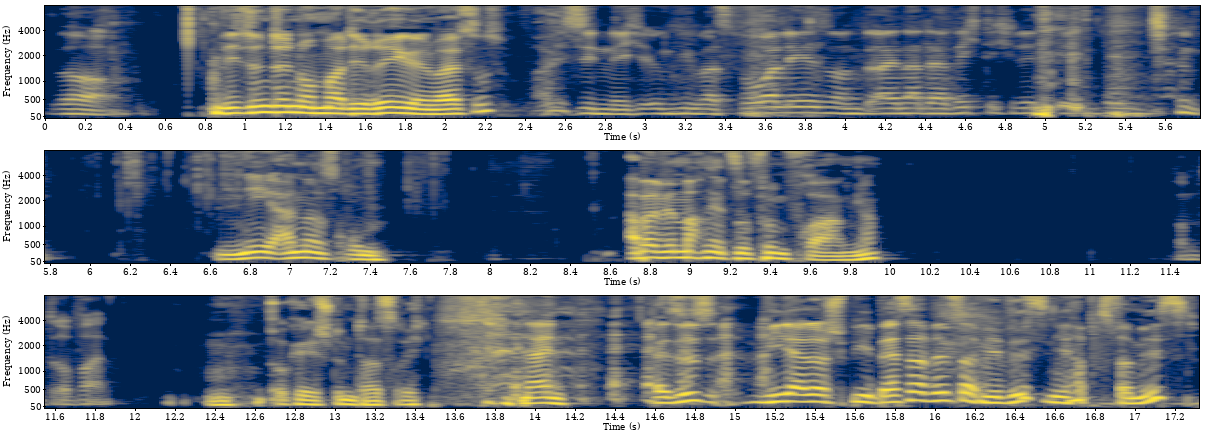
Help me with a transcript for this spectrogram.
So, Wie sind denn nochmal die Regeln, weißt du? weiß ich nicht, irgendwie was vorlesen und einer, der richtig redet, kriegt einen Punkt. Nee, andersrum. Aber wir machen jetzt so fünf Fragen, ne? Kommt drauf an. Okay, stimmt, hast recht. Nein, es ist wieder das Spiel Besserwisser. Wir wissen, ihr habt es vermisst.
